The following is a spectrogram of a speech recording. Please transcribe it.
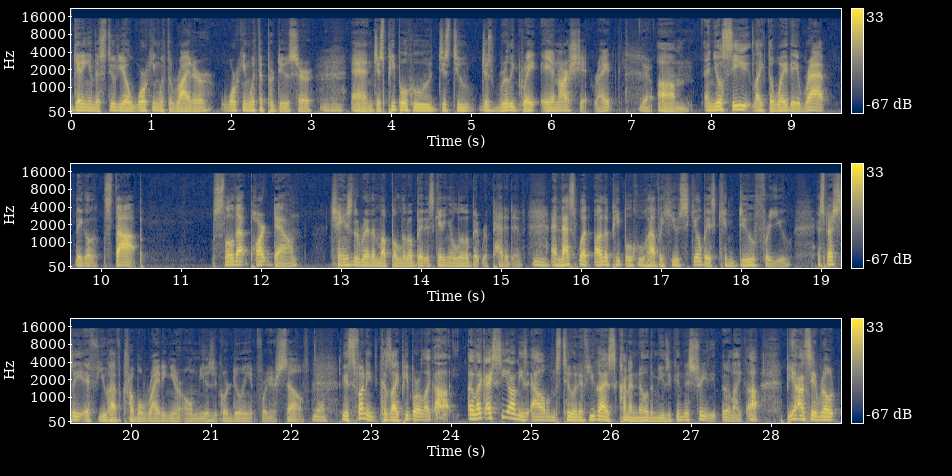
getting in the studio, working with the writer, working with the producer, Mm-hmm. and just people who just do just really great A and R shit, right? Yeah. Um, and you'll see like the way they rap, they go stop, slow that part down, change the rhythm up a little bit. It's getting a little bit repetitive. Mm. And that's what other people who have a huge skill base can do for you, especially if you have trouble writing your own music or doing it for yourself. Yeah. It's funny because like people are like, oh, like I see on these albums too. And if you guys kind of know the music industry, they're like, oh, Beyonce wrote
